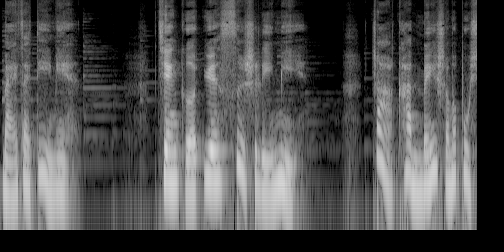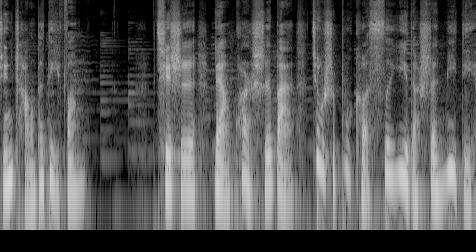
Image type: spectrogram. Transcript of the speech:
埋在地面，间隔约四十厘米，乍看没什么不寻常的地方。其实，两块石板就是不可思议的神秘点。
